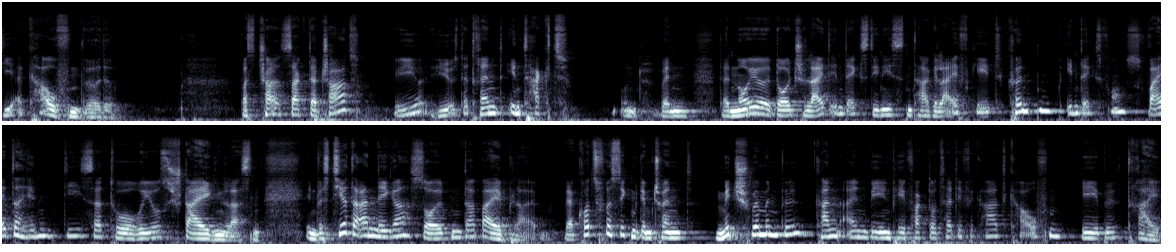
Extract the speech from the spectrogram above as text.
die er kaufen würde. Was sagt der Chart? hier, hier ist der Trend intakt. Und wenn der neue deutsche Leitindex die nächsten Tage live geht, könnten Indexfonds weiterhin die Sartorius steigen lassen. Investierte Anleger sollten dabei bleiben. Wer kurzfristig mit dem Trend mitschwimmen will, kann ein BNP-Faktor-Zertifikat kaufen, Hebel 3.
